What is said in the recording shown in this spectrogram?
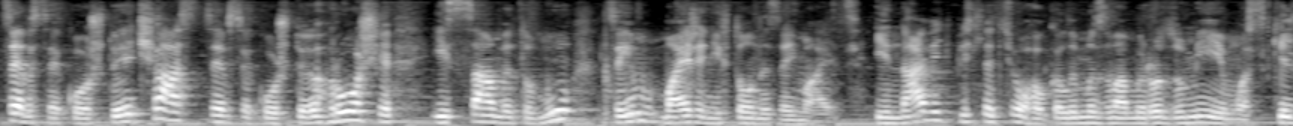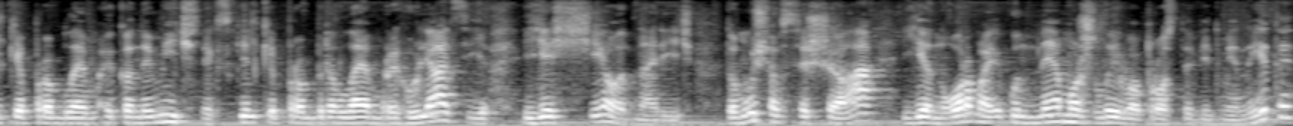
Це все коштує час, це все коштує гроші, і саме тому цим майже ніхто не займається. І навіть після цього, коли ми з вами розуміємо, скільки проблем економічних, скільки проблем регуляції, є ще одна річ, тому що в США є норма, яку неможливо просто відмінити.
